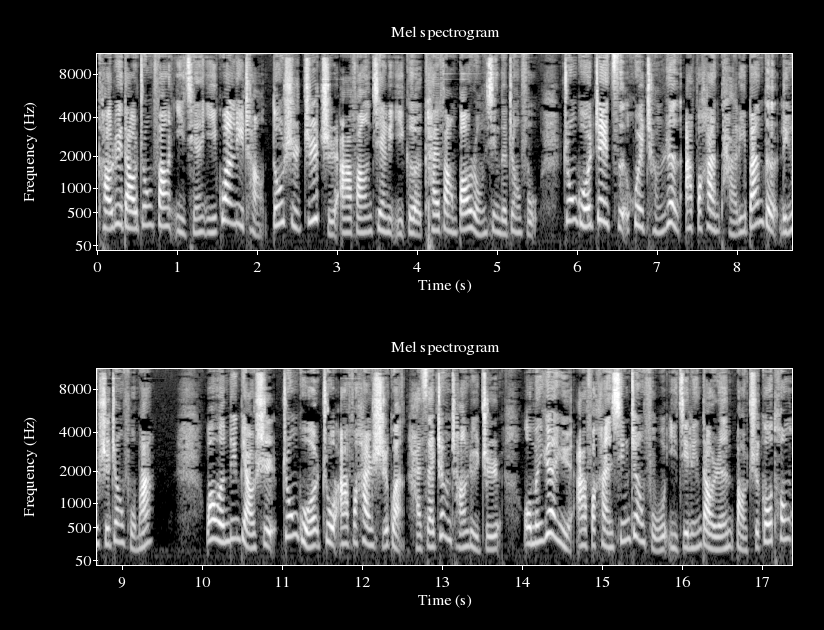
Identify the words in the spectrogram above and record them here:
考虑到中方以前一贯立场都是支持阿方建立一个开放包容性的政府，中国这次会承认阿富汗塔利班的临时政府吗？汪文斌表示，中国驻阿富汗使馆还在正常履职，我们愿与阿富汗新政府以及领导人保持沟通，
